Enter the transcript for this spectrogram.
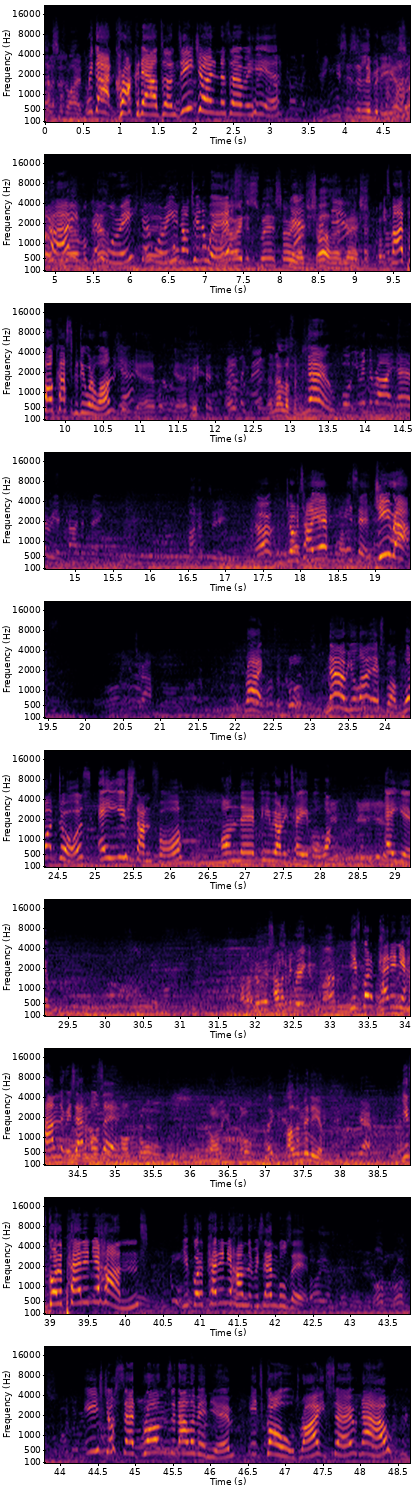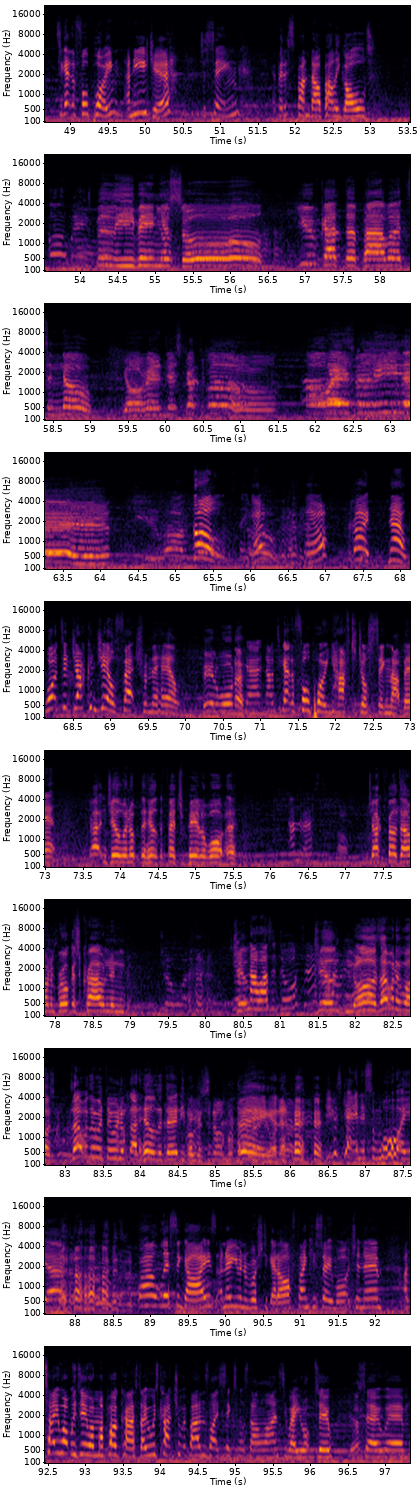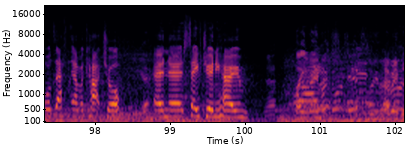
This is why. we got Crocodile Dundee joining us over here. Geniuses of liberty. Yes, All right, don't worry, don't worry. You're not doing the worst. All right to swear. Sorry, yeah, I just. Oh, do. yes. It's my podcast. I can do what I want. Yeah. Yeah, but yeah. An elephant. No, but you're in the right area, kind of thing. Manatee. No, do you want me to tell you? It's a giraffe. Giraffe. Right. Of course. Now you'll like this one. What does AU stand for on the periodic table? What? AU. I know this is Breaking Bad. You've got a pen in your hand that resembles it. Or gold. Oh, I think it's gold. Aluminium. Yeah. You've got a pen in your hand. You've got a pen in your hand that resembles it. Oh, yes, yes. Oh, bronze. He's just said bronze and aluminium. It's gold, right? So now, to get the full point, I need you to sing a bit of Spandau Ballet Gold. Always believe in your soul. You've got the power to know you're indestructible. Always believe it. You are gold. There you go. they are. Right, now, what did Jack and Jill fetch from the hill? Pail of water. Yeah, now to get the full point, you have to just sing that bit. Jack and Jill went up the hill to fetch a pail of water. And the rest. Jack fell down and broke his crown, and Jill- now has a daughter. Jill. No, is that what it was? Is that what they were doing up that hill, the dirty buggers? Hey. He was getting us some water, yeah. well, listen, guys, I know you're in a rush to get off. Thank you so much. And um, I'll tell you what we do on my podcast. I always catch up with bands like six months down the line, see where you're up to. Yeah. So um, we'll definitely have a catch up. And uh, safe journey home. Thank you very much. Every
